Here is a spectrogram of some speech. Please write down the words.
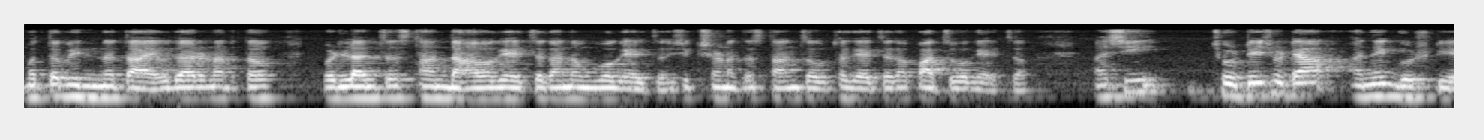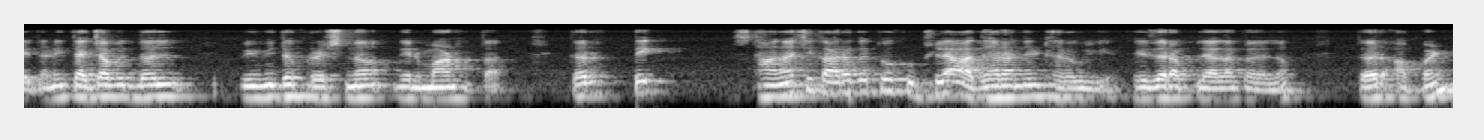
मतभिन्नता आहे. उदाहरणार्थ वडिलांचं स्थान दहावं घ्यायचं का नववं घ्यायचं? शिक्षणाचं स्थान चौथं घ्यायचं का पाचवं घ्यायचं? अशी छोट्या छोट्या अनेक गोष्टी आहेत आणि त्याच्याबद्दल विविध प्रश्न निर्माण होतात. तर ते स्थानाची कारकत्व कुठल्या आधाराने ठरवली हे जर आपल्याला कळलं तर आपण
